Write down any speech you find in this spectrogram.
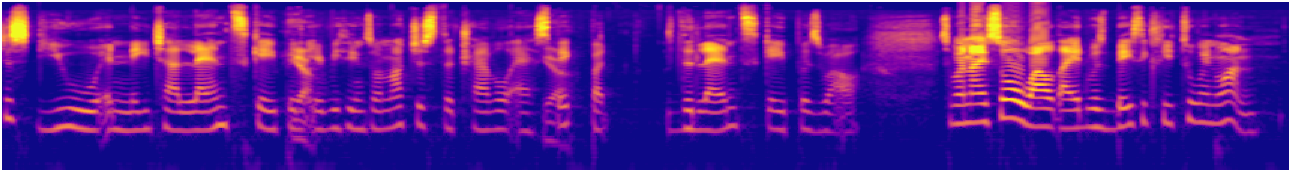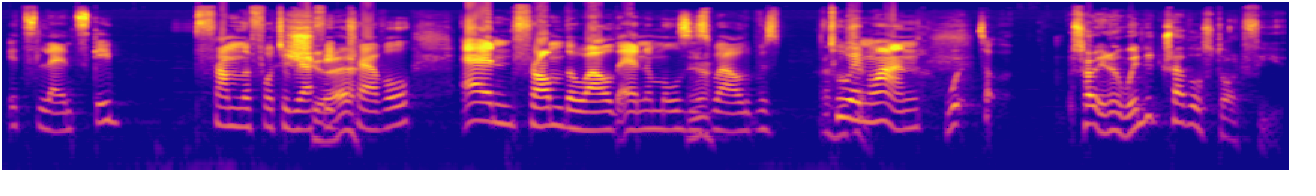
Just you and nature, landscape, and Mm-hmm. Yeah. everything. So not just the travel aspect, Yeah. but the landscape as well. So when I saw Wild Eye, it was basically two in one. It's landscape from the photographic Sure. travel and from the wild animals Yeah. as well. It was That's two in one. Wh- So Sorry, no. When did travel start for you?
